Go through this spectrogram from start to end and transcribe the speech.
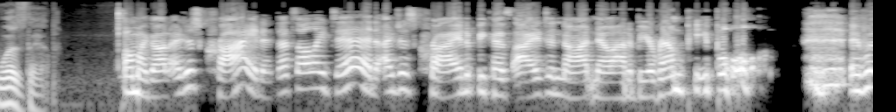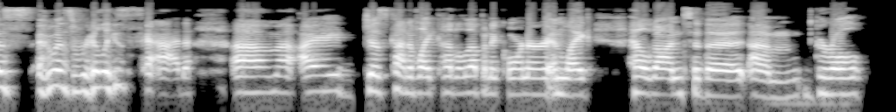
was that? Oh my god, I just cried. That's all I did. I just cried because I did not know how to be around people. it was it was really sad. Um, I just kind of like cuddled up in a corner and like held on to the um, girl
